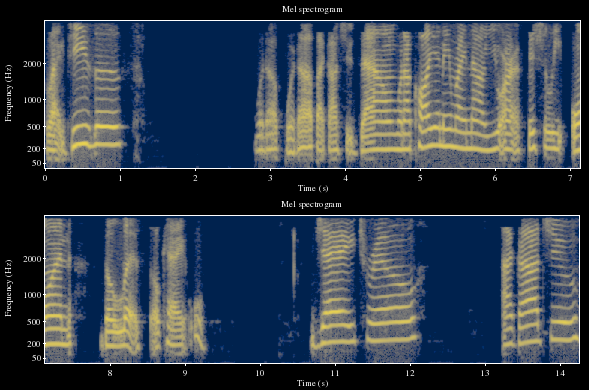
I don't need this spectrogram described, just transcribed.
Black Jesus. What up? What up? I got you down. When I call your name right now, you are officially on the list. Okay. Ooh. J Trill. I got you.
